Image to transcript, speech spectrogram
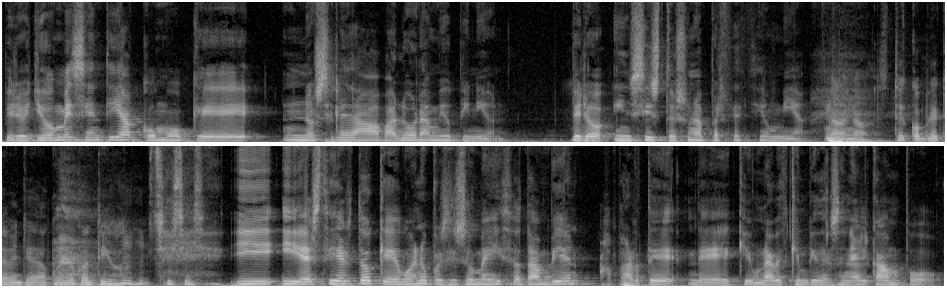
pero yo me sentía como que no se le daba valor a mi opinión. Pero, insisto, es una percepción mía. No, no, estoy completamente de acuerdo contigo. sí, sí, sí. Y, y, es cierto que, bueno, pues eso me hizo también, aparte de que una vez que empiezas en el campo,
